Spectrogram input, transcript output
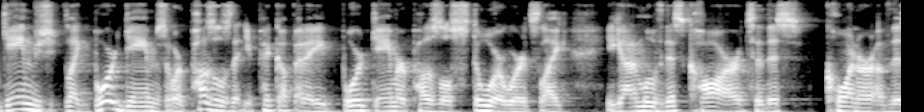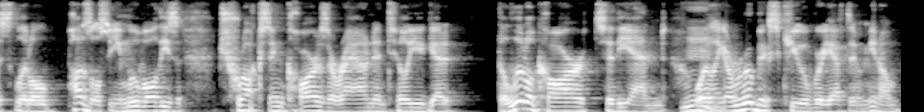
games, like board games or puzzles that you pick up at a board game or puzzle store, where it's like you got to move this car to this corner of this little puzzle. So you move all these trucks and cars around until you get the little car to the end, hmm. or like a Rubik's cube where you have to, you know,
